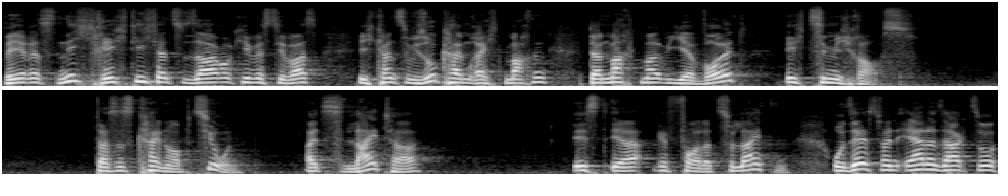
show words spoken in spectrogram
wäre es nicht richtig, dann zu sagen, okay, wisst ihr was, ich kann es sowieso keinem recht machen, dann macht mal, wie ihr wollt, ich ziehe mich raus. Das ist keine Option. Als Leiter ist er gefordert zu leiten. Und selbst wenn er dann sagt so,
